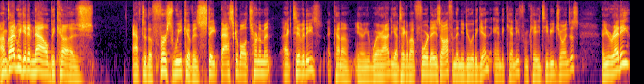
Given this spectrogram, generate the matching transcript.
I'm glad we get him now because after the first week of his state basketball tournament activities, it kind of, you know, you wear out. You got to take about four days off and then you do it again. Andy Kennedy from KETV joins us. Are you ready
